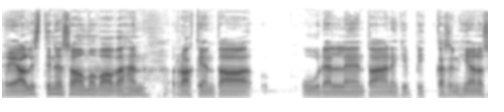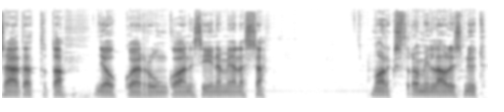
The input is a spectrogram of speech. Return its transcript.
realistinen sauma, vaan vähän rakentaa uudelleen tai ainakin pikkasen hieno säätää tuota joukkueen runkoa, niin siinä mielessä Markströmillä olisi nyt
